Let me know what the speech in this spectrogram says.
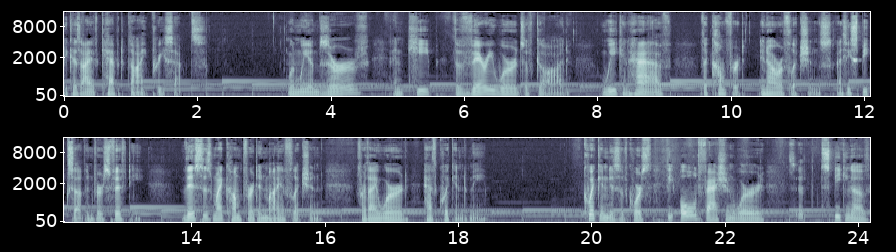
because I have kept thy precepts when we observe and keep the very words of God, we can have the comfort in our afflictions, as he speaks of in verse 50. This is my comfort in my affliction, for thy word hath quickened me. Quickened is, of course, the old fashioned word speaking of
